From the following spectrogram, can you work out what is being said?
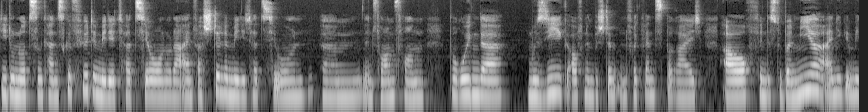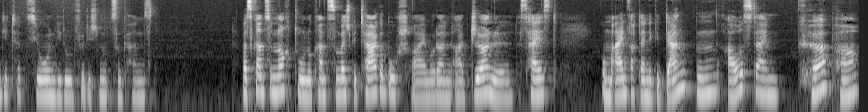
die du nutzen kannst, geführte Meditation oder einfach stille Meditation ähm, in Form von beruhigender Musik auf einem bestimmten Frequenzbereich. Auch findest du bei mir einige Meditationen, die du für dich nutzen kannst. Was kannst du noch tun? Du kannst zum Beispiel Tagebuch schreiben oder eine Art Journal. Das heißt, um einfach deine Gedanken aus deinem Körper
